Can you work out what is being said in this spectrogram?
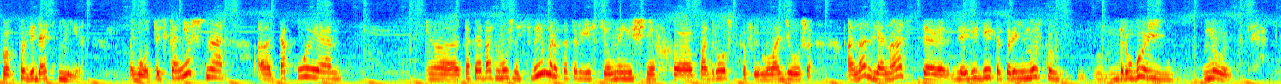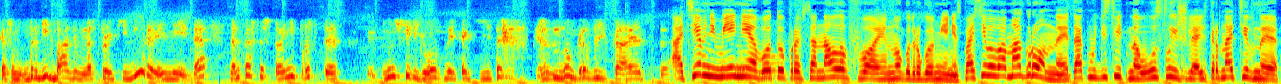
повидать мир. Вот. То есть, конечно, э, такое э, такая возможность выбора, которая есть у нынешних подростков и молодежи, она для нас, для людей, которые немножко другой, ну, скажем, другие базовые настройки мира имеют, да, нам кажется, что они просто несерьезные какие-то, много развлекаются. А тем не менее, вот у профессионалов а, немного другое мнение. Спасибо вам огромное. Так мы действительно услышали альтернативное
